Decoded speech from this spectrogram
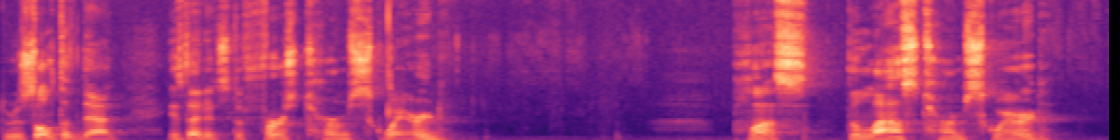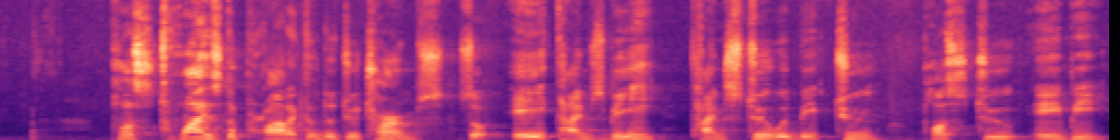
The result of that is that it's the first term squared plus the last term squared plus twice the product of the two terms. So a times b times 2 would be 2 plus 2ab.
